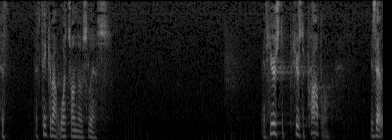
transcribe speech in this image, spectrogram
to, to think about what's on those lists. And here's the, here's the problem is that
